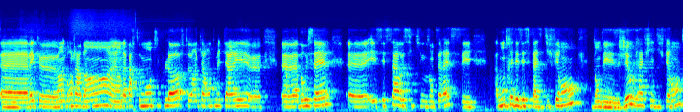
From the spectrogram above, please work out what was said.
avec un grand jardin, un appartement type loft, un 40 mètres carrés à Bruxelles. et c'est ça aussi qui nous intéresse, montrer des espaces différents, dans des géographies différentes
